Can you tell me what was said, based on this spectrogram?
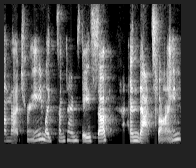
on that train. Like sometimes days suck and that's fine.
